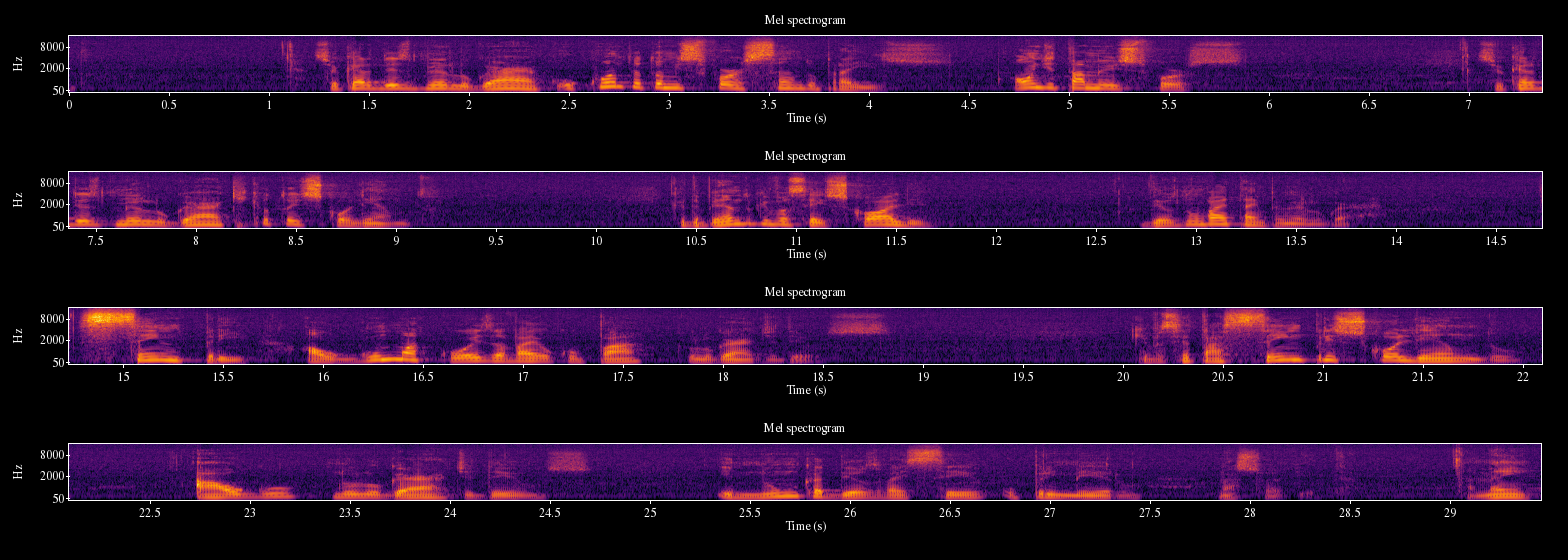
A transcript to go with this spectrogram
Se eu quero Deus em primeiro lugar, o quanto eu estou me esforçando para isso? Onde está meu esforço? Se eu quero Deus em primeiro lugar, o que, que eu estou escolhendo? Porque dependendo do que você escolhe, Deus não vai estar em primeiro lugar. Sempre alguma coisa vai ocupar o lugar de Deus. Que você está sempre escolhendo algo no lugar de Deus. E nunca Deus vai ser o primeiro na sua vida. Amém?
